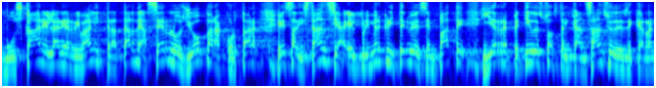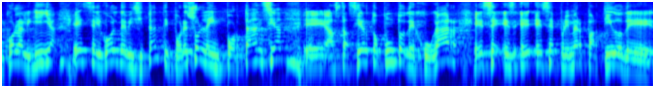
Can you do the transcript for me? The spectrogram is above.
buscar el área rival y tratar de hacerlos yo para cortar esa distancia. El primer criterio de desempate, y he repetido esto hasta el cansancio, desde que arrancó la liguilla es el gol de visitante y por eso la importancia eh, hasta cierto punto de jugar ese, ese, ese primer partido de,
